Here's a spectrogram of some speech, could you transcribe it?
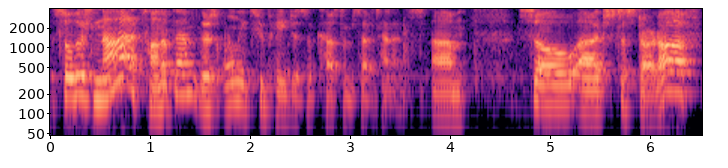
so there's not a ton of them. There's only two pages of custom subtenants. Um, so uh, just to start off,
